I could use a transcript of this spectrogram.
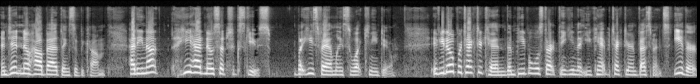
and didn't know how bad things have become. Had he not, he had no such excuse but he's family, so what can you do? If you don't protect your kin, then people will start thinking that you can't protect your investments either.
